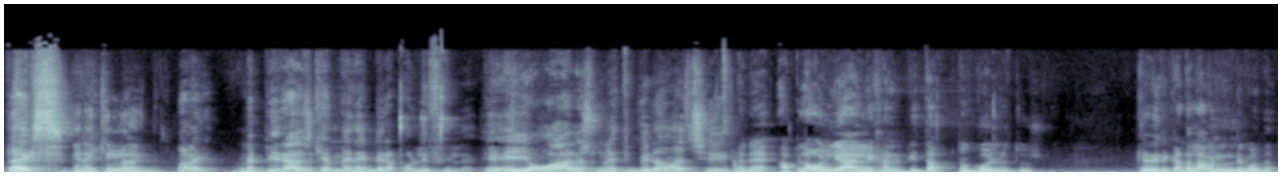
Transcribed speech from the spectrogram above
Εντάξει. Ένα κιλό είναι. Μαλάκα, με πειράζει και εμένα η μπύρα πολύ, φίλε. Ε, ε, ο άλλος μου λέει την πίνω έτσι. Ναι, απλά όλοι οι άλλοι είχαν πει τα- τον κόλλο τους και δεν καταλάβαιναν τίποτα.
